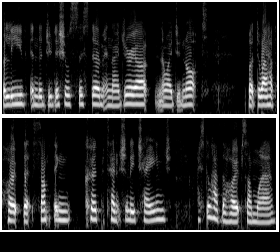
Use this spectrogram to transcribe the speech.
believe in the judicial system in Nigeria? No, I do not. But do I have hope that something could potentially change? I still have the hope somewhere.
